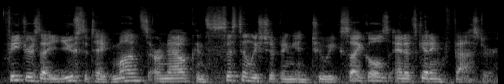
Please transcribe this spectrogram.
Features that used to take months are now consistently shipping in two week cycles, and it's getting faster.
